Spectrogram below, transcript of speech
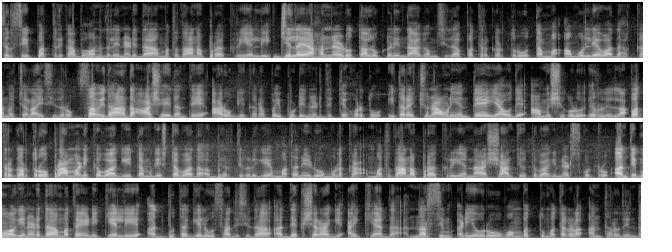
ಸಿರ್ಸಿ ಪತ್ರಿಕಾ ಭವನದಲ್ಲಿ ನಡೆದ ಮತದಾನ ಪ್ರಕ್ರಿಯೆಯಲ್ಲಿ ಜಿಲ್ಲೆಯ ಹನ್ನೆರಡು ತಾಲೂಕುಗಳಿಂದ ಆಗಮಿಸಿದ ಪತ್ರಕರ್ತರು ತಮ್ಮ ಅಮೂಲ್ಯವಾದ ಹಕ್ಕನ್ನು ಚಲಾಯಿಸಿದರು. ಸಂವಿಧಾನದ ಆಶಯದಂತೆ ಆರೋಗ್ಯಕರ ಪೈಪೋಟಿ ನಡೆದಿತ್ತೇ ಹೊರತು ಇತರೆ ಚುನಾವಣೆಯಂತೆ ಯಾವುದೇ ಆಮಿಷಗಳು ಇರಲಿಲ್ಲ. ಪತ್ರಕರ್ತರು ಪ್ರಾಮಾಣಿಕವಾಗಿ ತಮಗಿಷ್ಟವಾದ ಅಭ್ಯರ್ಥಿಗಳಿಗೆ ಮತ ನೀಡುವ ಮೂಲಕ ಮತದಾನ ಪ್ರಕ್ರಿಯೆಯನ್ನ ಶಾಂತಿಯುತವಾಗಿ ನಡೆಸಿಕೊಟ್ಟರು. ಅಂತಿಮವಾಗಿ ನಡೆದ ಮತ ಎಣಿಕೆಯಲ್ಲಿ ಅದ್ಭುತ ಗೆಲುವು ಸಾಧಿಸಿದ ಅಧ್ಯಕ್ಷರಾಗಿ ಆಯ್ಕೆಯಾದ ನರಸಿಂ ಅಡಿಯವರು ಒಂಬತ್ತು ಮತಗಳ ಅಂತರದಿಂದ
